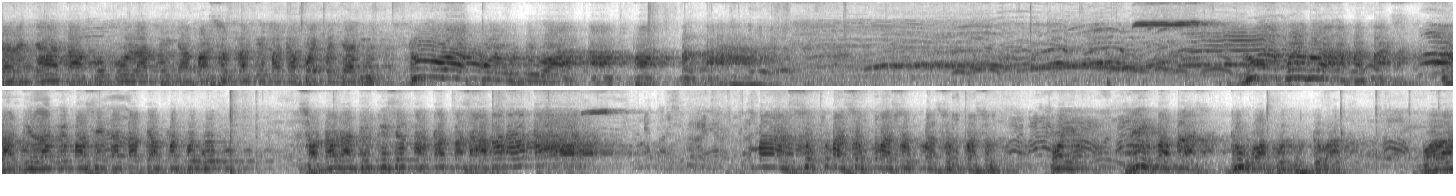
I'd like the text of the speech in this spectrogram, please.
ternyata pukulan tidak masuk lagi maka poin menjadi 22 14 22-14 lagi-lagi masih tetap yang berpunggung saudara Diki sepakat pasangan angkat masuk masuk masuk masuk masuk. Poin 15 22 bola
